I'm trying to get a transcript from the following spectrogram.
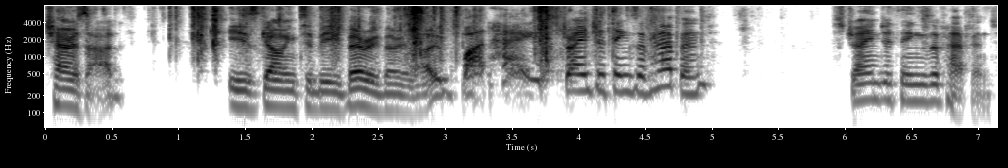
Charizard is going to be very, very low. But hey, stranger things have happened. Stranger things have happened.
